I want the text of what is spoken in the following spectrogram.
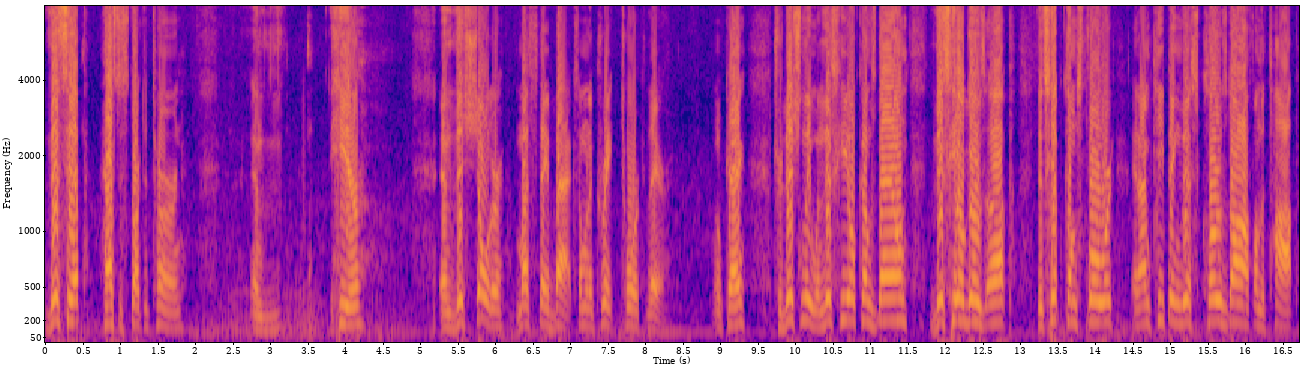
this hip has to start to turn and here, and this shoulder must stay back. So I'm going to create torque there. Okay? Traditionally, when this heel comes down, this heel goes up, this hip comes forward, and I'm keeping this closed off on the top,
